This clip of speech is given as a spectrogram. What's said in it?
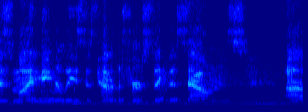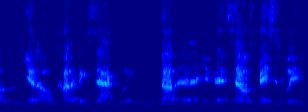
this mind me release is kind of the first thing that sounds um, you know kind of exactly not it sounds basically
